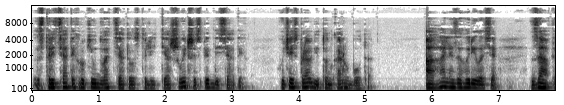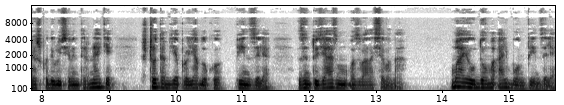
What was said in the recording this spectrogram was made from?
з 30-х років ХХ століття, а швидше з 50-х, хоча й справді тонка робота. А Галя загорілася. Завтра ж подивлюся в інтернеті, що там є про яблуко Пінзеля. З ентузіазмом озвалася вона. Маю вдома альбом Пінзеля,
